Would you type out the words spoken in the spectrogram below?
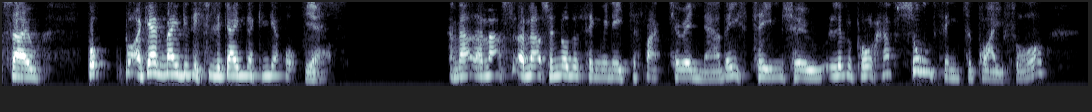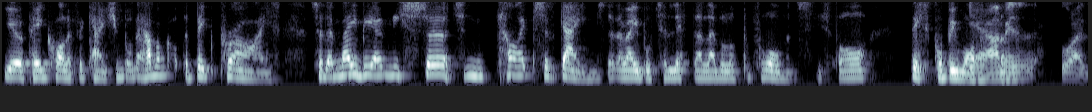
So, but but again, maybe this is a game they can get up for. Yes. And that and that's and that's another thing we need to factor in now. These teams who Liverpool have something to play for, European qualification, but they haven't got the big prize. So there may be only certain types of games that they're able to lift their level of performances for. This could be one. Yeah, I mean, well,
